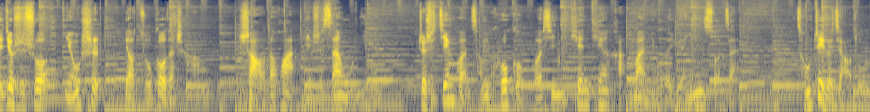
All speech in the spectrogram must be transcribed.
也就是说，牛市要足够的长，少的话也是三五年。这是监管层苦口婆心、天天喊慢牛的原因所在。从这个角度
